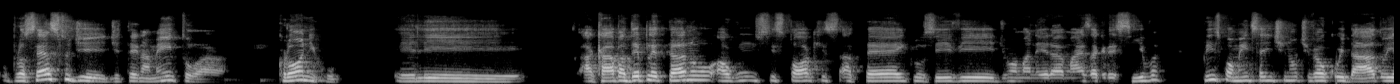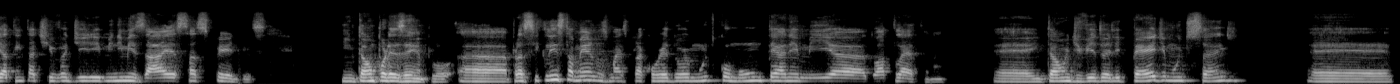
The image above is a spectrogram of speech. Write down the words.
o processo de, de treinamento a, crônico, ele acaba depletando alguns estoques até, inclusive, de uma maneira mais agressiva, principalmente se a gente não tiver o cuidado e a tentativa de minimizar essas perdas. Então, por exemplo, uh, para ciclista menos, mas para corredor muito comum ter anemia do atleta, né? É, então, o indivíduo ele perde muito sangue é,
